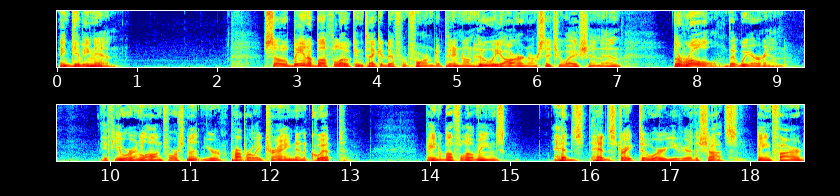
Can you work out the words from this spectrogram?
and giving in. So being a buffalo can take a different form depending on who we are in our situation and the role that we are in. If you are in law enforcement, and you're properly trained and equipped. Being a buffalo means head head straight to where you hear the shots being fired.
